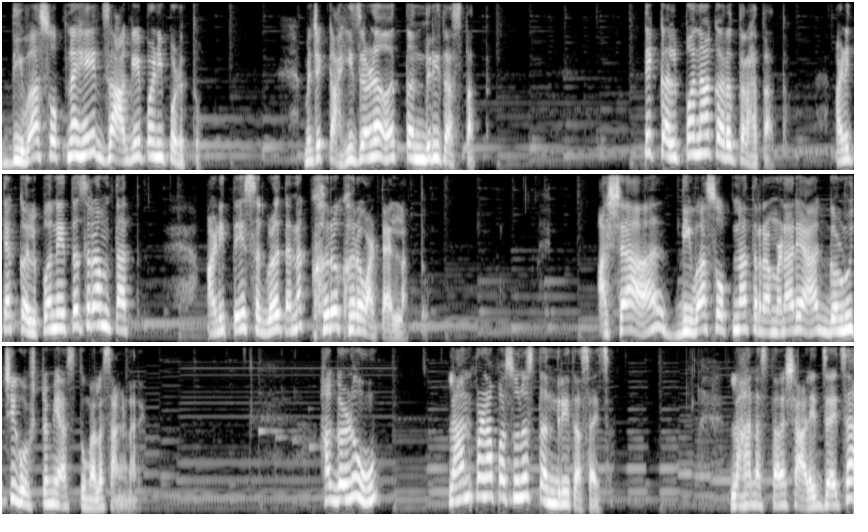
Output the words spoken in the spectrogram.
दिवा स्वप्न हे जागेपणी पडतं. म्हणजे काही जण तंद्रीत असतात. ते कल्पना करत राहतात आणि त्या कल्पनेतच रमतात. आणि ते सगळं त्यांना खरं खरं वाटायला लागतं. अशा दिवा स्वप्नात रमणाऱ्या गणूची गोष्ट मी आज तुम्हाला सांगणार आहे. हा गणू लहानपणापासूनच तंद्रीत असायचा. लहान असताना शाळेत जायचा.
